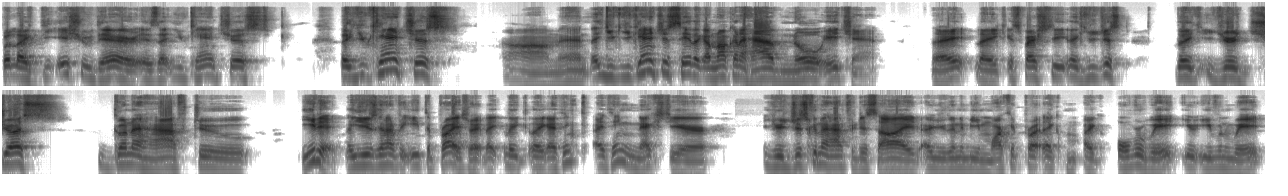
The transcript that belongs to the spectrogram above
but like the issue there is that you can't just like you can't just oh man you, you can't just say like I'm not gonna have no Achane, right? Like especially like you just like you're just gonna have to eat it. Like you're just gonna have to eat the price, right? Like like like I think I think next year you're just gonna have to decide: are you gonna be market price, like like overweight, you even weight,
